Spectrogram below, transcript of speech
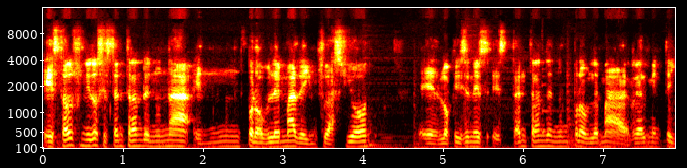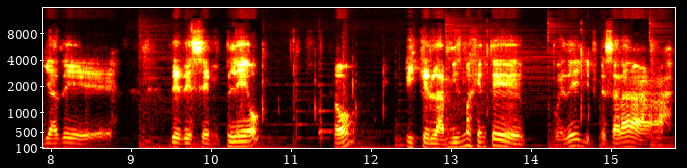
Estados Unidos está entrando en una en un problema de inflación. Eh, lo que dicen es está entrando en un problema realmente ya de, de desempleo, ¿no? Y que la misma gente puede empezar a,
